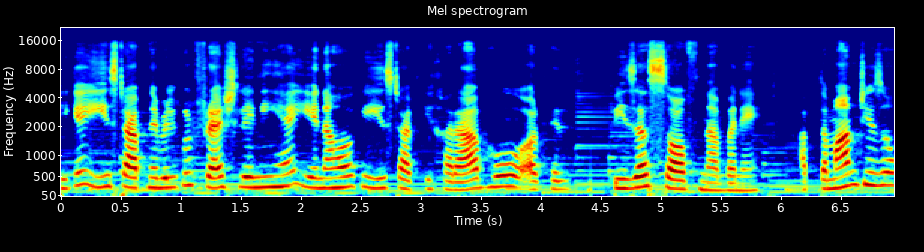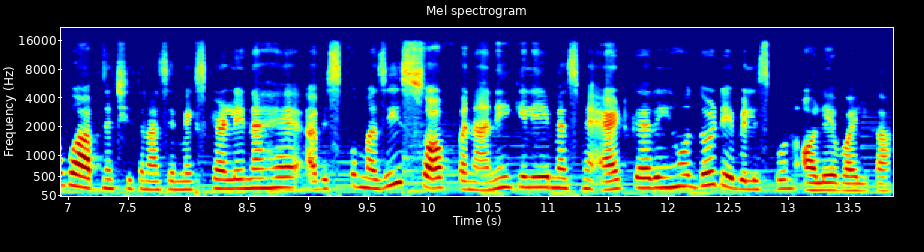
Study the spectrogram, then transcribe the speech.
ठीक है ईस्ट आपने बिल्कुल फ्रेश लेनी है। ये ना हो कि ईस्ट आपकी ख़राब हो और फिर पिज़्ज़ा सॉफ्ट ना बने। अब तमाम चीज़ों को आपने अच्छी तरह से मिक्स कर लेना है। अब इसको मज़ीद सॉफ्ट बनाने के लिए मैं इसमें ऐड कर रही हूँ दो टेबल स्पून ऑलिव ऑयल का।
